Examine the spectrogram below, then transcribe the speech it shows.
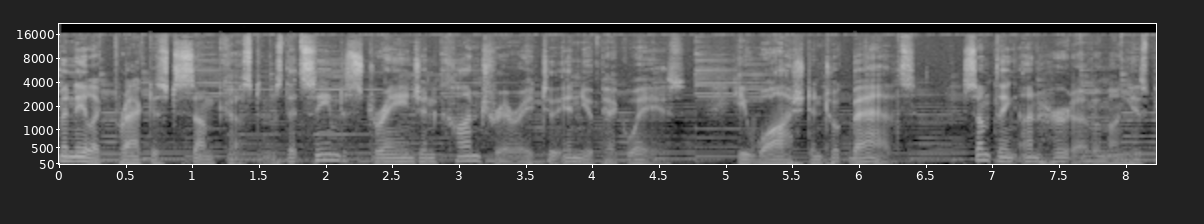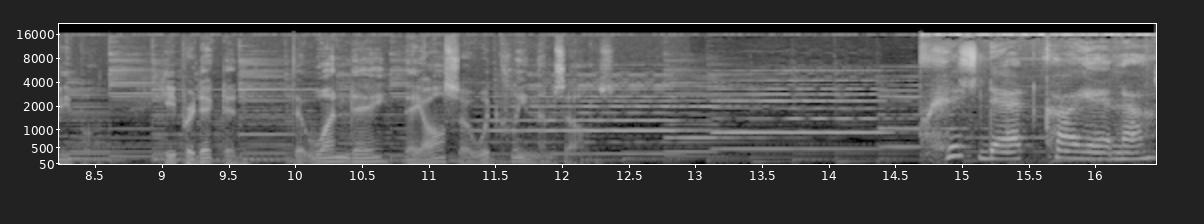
Maniilaq practiced some customs that seemed strange and contrary to Iñupiaq ways. He washed and took baths, something unheard of among his people. He predicted that one day they also would clean themselves. his dad, Kayena,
